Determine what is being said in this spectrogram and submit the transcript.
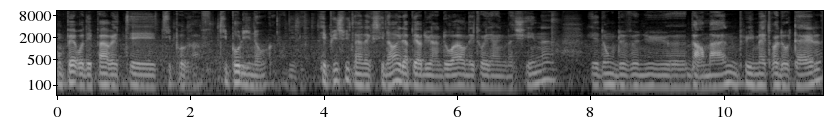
Mon père au départ était typographe, typolino comme on disait. Et puis suite à un accident, il a perdu un doigt en nettoyant une machine est donc devenu euh, barman, puis maître d'hôtel.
